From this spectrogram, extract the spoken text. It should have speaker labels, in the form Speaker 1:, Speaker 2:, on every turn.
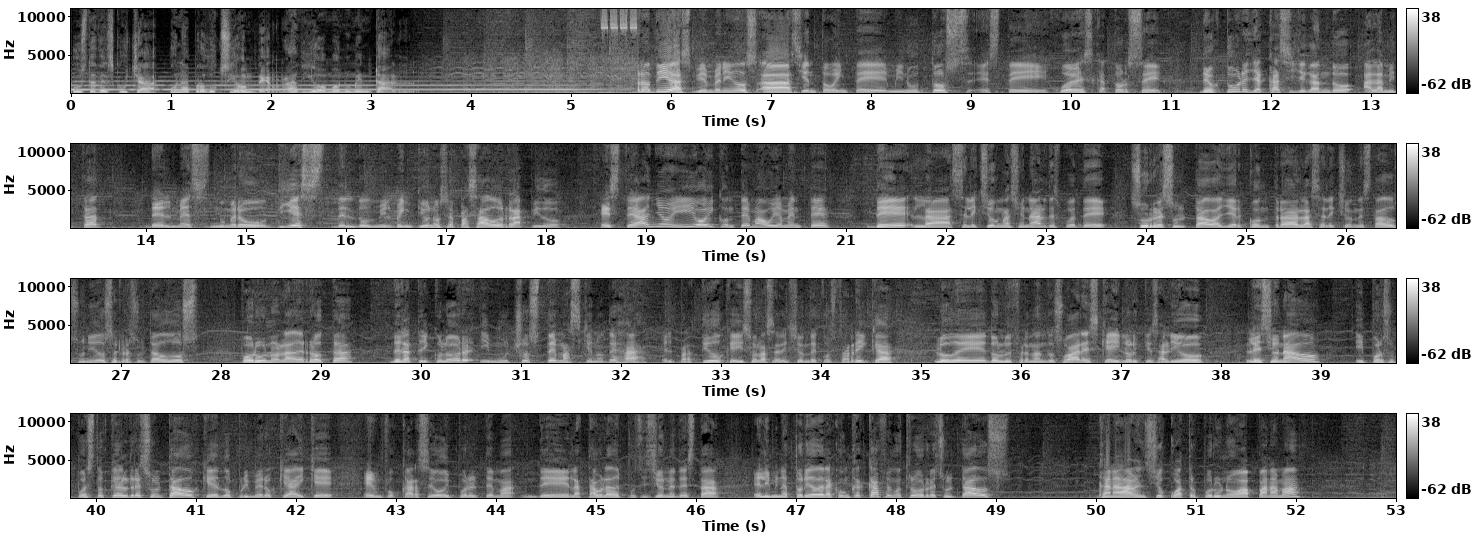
Speaker 1: Usted escucha una producción de Radio Monumental.
Speaker 2: Buenos días, bienvenidos a 120 minutos este jueves 14 de octubre, ya casi llegando a la mitad del mes número 10 del 2021. Se ha pasado rápido este año y hoy con tema obviamente de la selección nacional después de su resultado ayer contra la selección de Estados Unidos, el resultado 2 por 1, la derrota de la tricolor y muchos temas que nos deja el partido que hizo la selección de Costa Rica, lo de don Luis Fernando Suárez, Keylor que salió lesionado y por supuesto que el resultado que es lo primero que hay que enfocarse hoy por el tema de la tabla de posiciones de esta eliminatoria de la CONCACAF en otros resultados Canadá venció 4 por 1 a Panamá.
